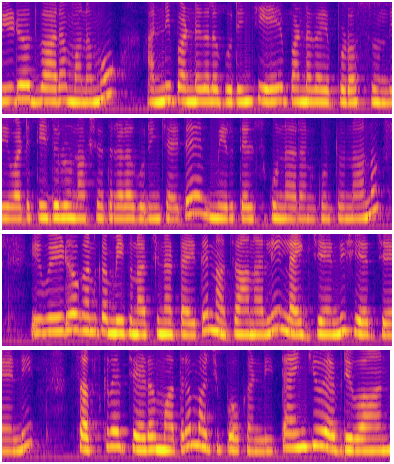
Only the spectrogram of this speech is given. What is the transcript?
వీడియో ద్వారా మనము అన్ని పండుగల గురించి ఏ పండుగ ఎప్పుడు వస్తుంది వాటి తిథులు నక్షత్రాల గురించి అయితే మీరు తెలుసుకున్నారనుకుంటున్నాను. ఈ వీడియో కనుక మీకు నచ్చినట్టయితే నా ఛానల్ని లైక్ చేయండి షేర్ చేయండి. సబ్స్క్రైబ్ చేయడం మాత్రం మర్చిపోకండి. Thank you everyone.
